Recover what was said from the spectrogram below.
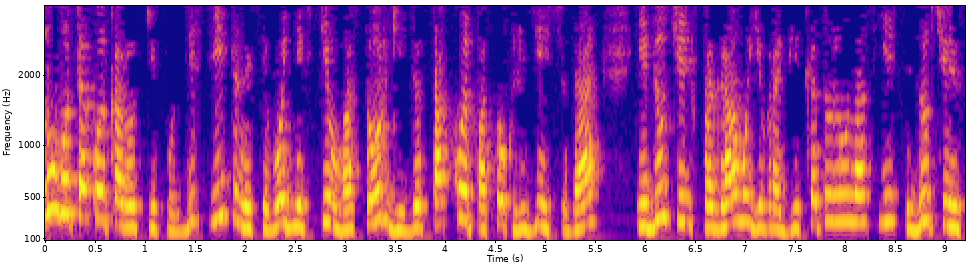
Ну, вот такой короткий путь. Действительно, сегодня все в восторге, идет такой поток людей сюда, идут через программу Евробит, которая у нас есть, идут через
